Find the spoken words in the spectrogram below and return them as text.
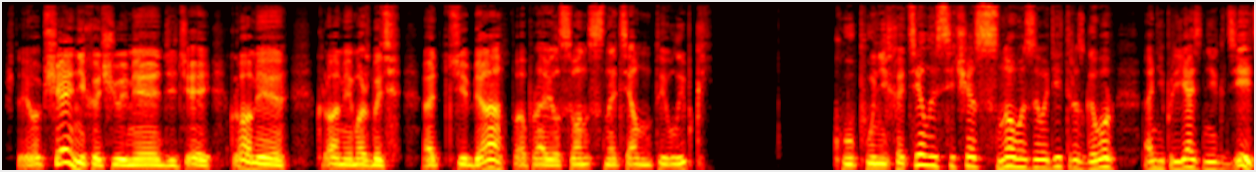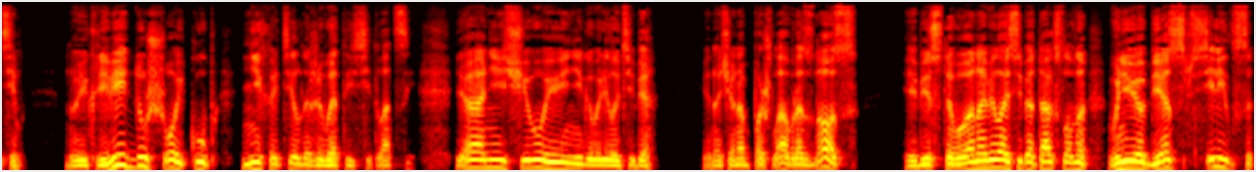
что я вообще не хочу иметь детей, кроме, кроме, может быть, от тебя, — поправился он с натянутой улыбкой. Купу не хотелось сейчас снова заводить разговор о неприязни к детям, но и кривить душой Куб не хотел даже в этой ситуации. Я ничего и не говорил о тебе, иначе она пошла в разнос. И без того она вела себя так, словно в нее бес вселился.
